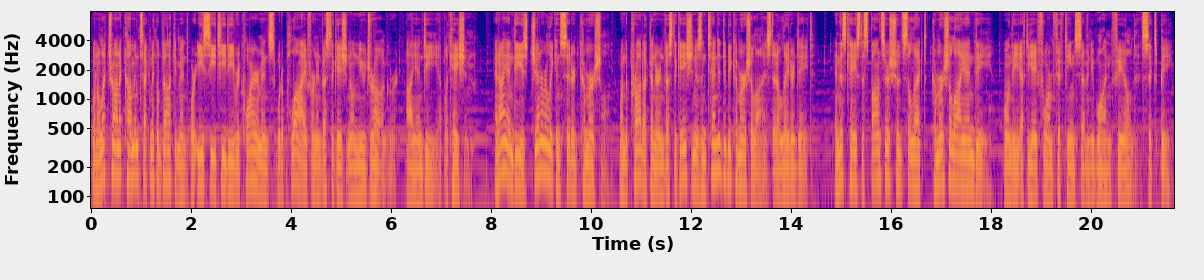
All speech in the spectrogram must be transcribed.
when Electronic Common Technical Document or ECTD requirements would apply for an investigational new drug or IND application. An IND is generally considered commercial when the product under investigation is intended to be commercialized at a later date. In this case, the sponsor should select Commercial IND on the FDA Form 1571 Field 6B.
